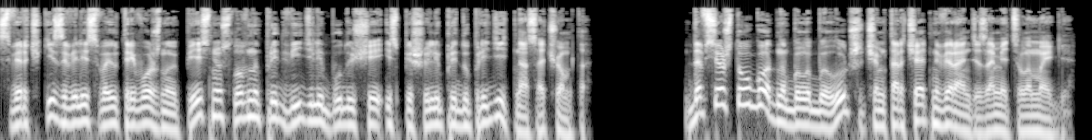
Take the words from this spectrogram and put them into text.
Сверчки завели свою тревожную песню, словно предвидели будущее и спешили предупредить нас о чем-то. «Да все, что угодно было бы лучше, чем торчать на веранде», — заметила Мэгги.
